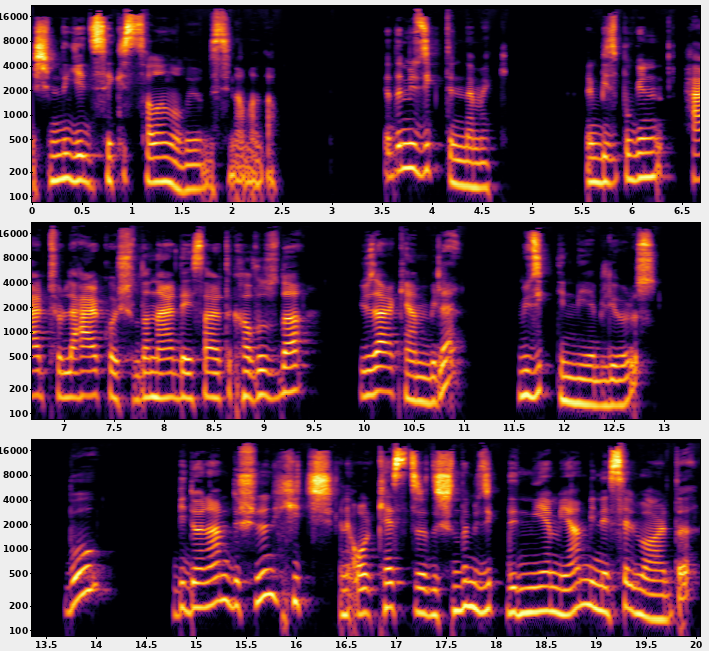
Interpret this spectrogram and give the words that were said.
şimdi 7-8 salon oluyor bir sinemada. Ya da müzik dinlemek. Yani biz bugün her türlü her koşulda neredeyse artık havuzda yüzerken bile müzik dinleyebiliyoruz. Bu bir dönem düşünün hiç hani orkestra dışında müzik dinleyemeyen bir nesil vardı.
